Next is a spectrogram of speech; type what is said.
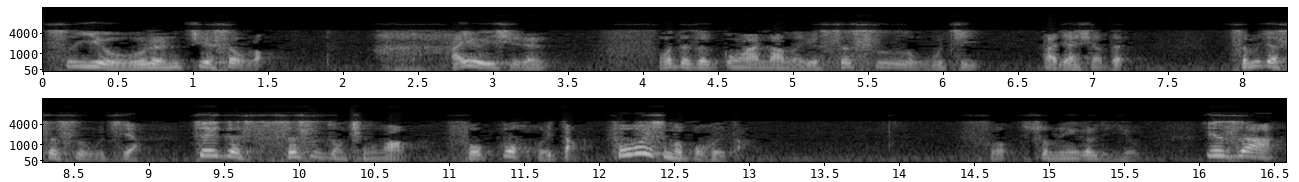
是有人接受了，还有一些人，佛的这个公案当中有十四无忌，大家晓得什么叫十四无忌啊？这个十四种情况，佛不回答。佛为什么不回答？佛说明一个理由，就是啊。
